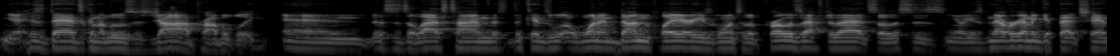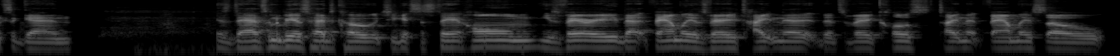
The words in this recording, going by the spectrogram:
yeah, his dad's gonna lose his job probably, and this is the last time. This the kid's a one and done player. He's going to the pros after that, so this is you know he's never gonna get that chance again. His dad's gonna be his head coach. He gets to stay at home. He's very that family is very tight knit. That's a very close tight knit family. So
